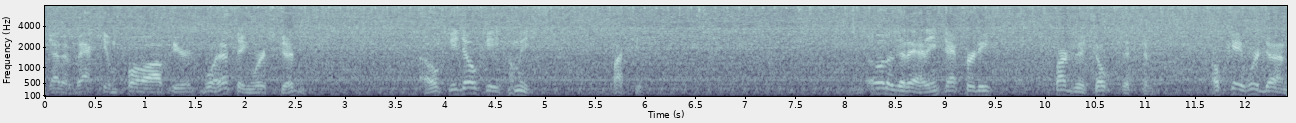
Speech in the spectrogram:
got a vacuum pull off here. Boy, that thing works good. Okie dokie. Let me watch it. Oh, look at that. Ain't that pretty? Part of the choke system. Okay, we're done.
